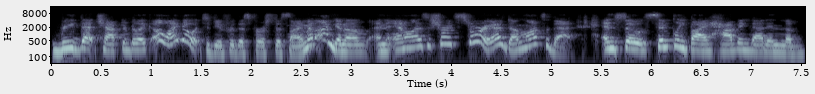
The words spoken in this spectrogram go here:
read that chapter and be like oh i know what to do for this first assignment. I'm going to and analyze a short story. I've done lots of that. And so simply by having that in the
